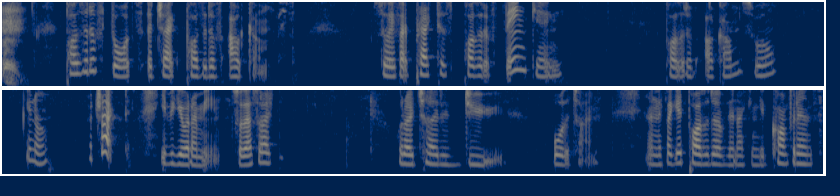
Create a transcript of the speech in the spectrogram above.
positive thoughts attract positive outcomes. So if I practice positive thinking, positive outcomes will, you know, attract. If you get what I mean. So that's what I what I try to do all the time. And if I get positive, then I can get confidence,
